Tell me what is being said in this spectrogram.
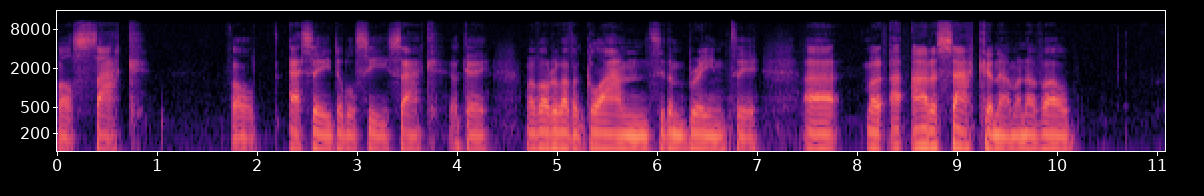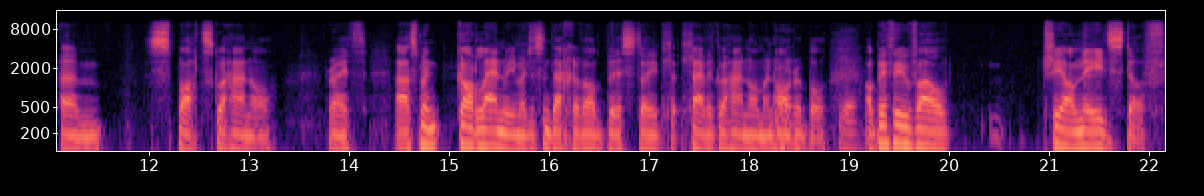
fel sac, fel S-A-C-C, sac, okay? Mae fel rhywbeth o gland sydd yn brain ti. Uh, ma, ar y sac yna, mae yna fel um, spots gwahanol. Right? A os mae'n gorlenwi, mae jyst yn dechrau fel bust bystoed llefydd gwahanol, mae'n horrible. Yeah. yeah. O beth yw fel trial neud stwff,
